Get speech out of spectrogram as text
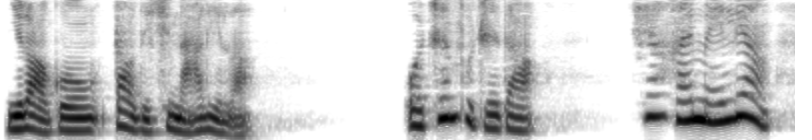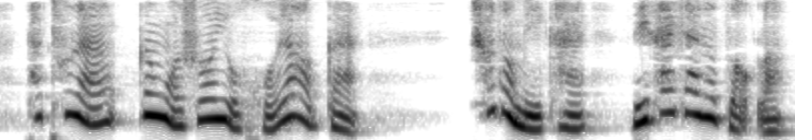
你老公到底去哪里了？我真不知道。天还没亮，他突然跟我说有活要干，车都没开。离开家就走了，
